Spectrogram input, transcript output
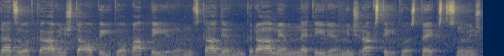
redzot, kā viņš taupīja to papīru un uz kādiem krāmiem netīriem viņš rakstīja tos tekstus, nu viņš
